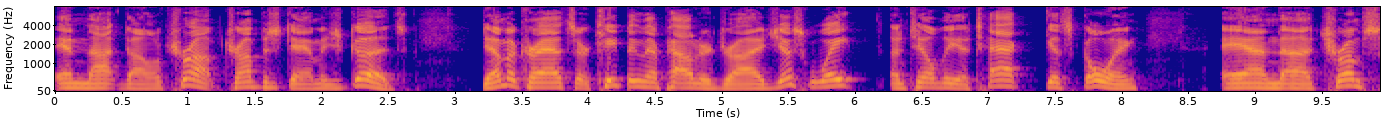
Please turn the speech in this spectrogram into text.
and not Donald Trump. Trump is damaged goods. Democrats are keeping their powder dry. Just wait until the attack gets going, and uh, Trump's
